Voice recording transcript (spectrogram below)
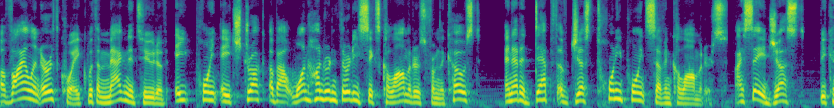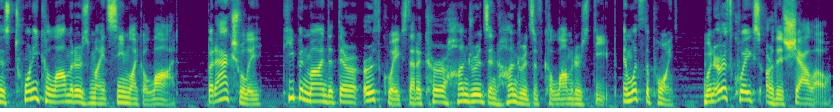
a violent earthquake with a magnitude of 8.8 struck about 136 kilometers from the coast and at a depth of just 20.7 kilometers. I say just because 20 kilometers might seem like a lot, but actually, keep in mind that there are earthquakes that occur hundreds and hundreds of kilometers deep. And what's the point? When earthquakes are this shallow,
